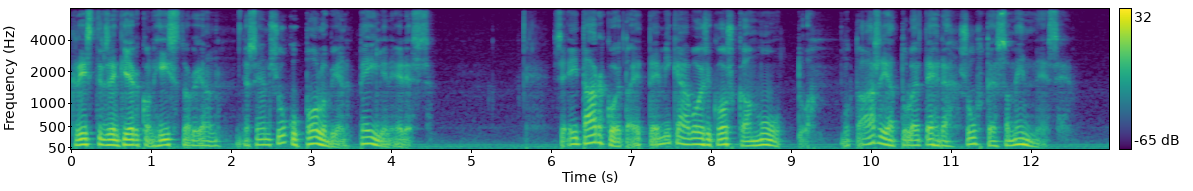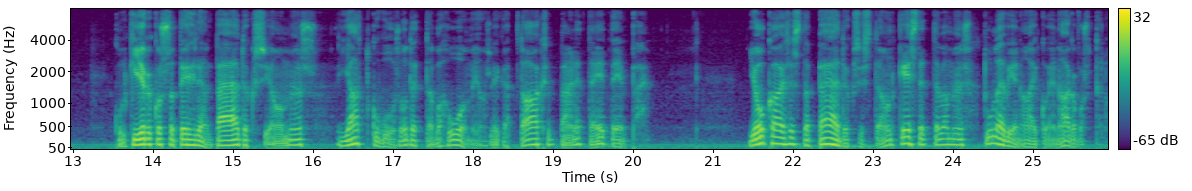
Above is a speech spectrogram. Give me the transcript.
kristillisen kirkon historian ja sen sukupolvien peilin edessä. Se ei tarkoita, ettei mikään voisi koskaan muuttua, mutta asiat tulee tehdä suhteessa menneeseen. Kun kirkossa tehdään päätöksiä, on myös jatkuvuus otettava huomioon sekä taaksepäin että eteenpäin. Jokaisesta päätöksestä on kestettävä myös tulevien aikojen arvostelu.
